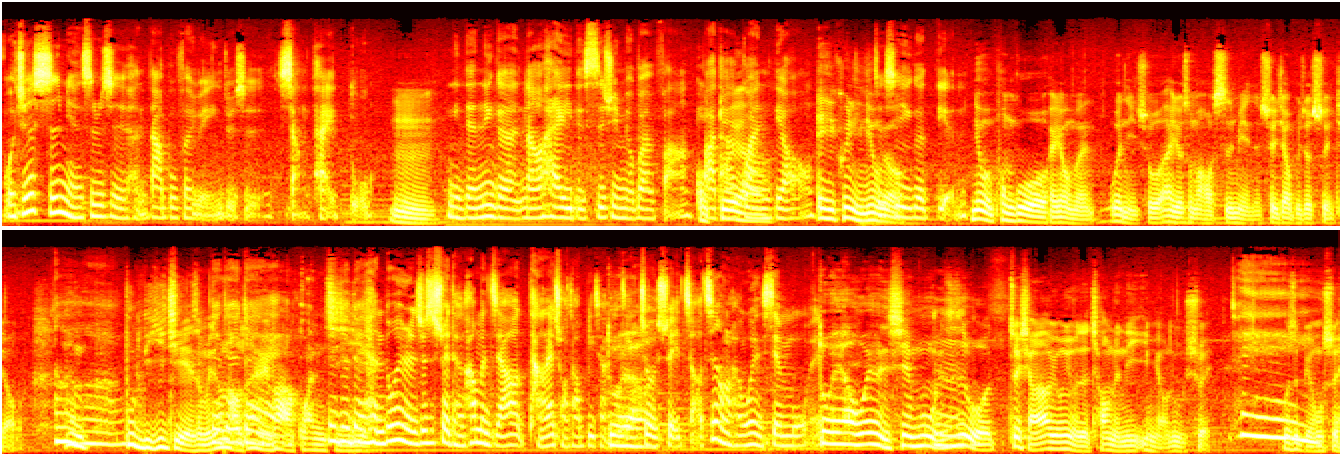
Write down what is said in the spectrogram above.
我觉得失眠是不是很大部分原因就是想太多，嗯，你的那个脑海里的思绪没有办法把它关掉，哎、昆你有没这是一有？个点。你有没有碰过朋友们问你说啊，有什么好失眠的？睡觉不就睡觉吗？他们不理解什么叫脑袋没办法关机。对对对，很多人就是睡得很，他们只要躺在床上闭上眼睛就睡着，这种人我很羡慕哎、对啊，我也很羡慕，嗯这是我最想要拥有的超能力，一秒入睡，对，或是不用睡。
